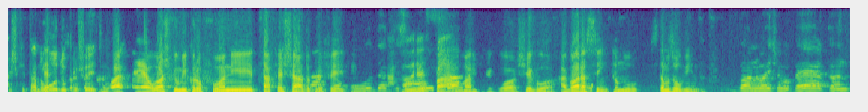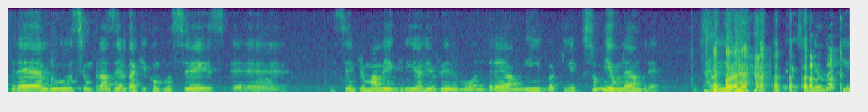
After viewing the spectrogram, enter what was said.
Acho que está no é, mudo, prefeito. É, eu acho que o microfone está fechado, tá, prefeito. Agora Opa, agora chegou, chegou. Agora sim, tamo, estamos ouvindo. Boa noite, Roberto, André, Lúcio. Um prazer estar aqui com vocês. É, é sempre uma alegria rever o André, amigo aqui. Sumiu, né, André? Saiu, é, sumiu daqui.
